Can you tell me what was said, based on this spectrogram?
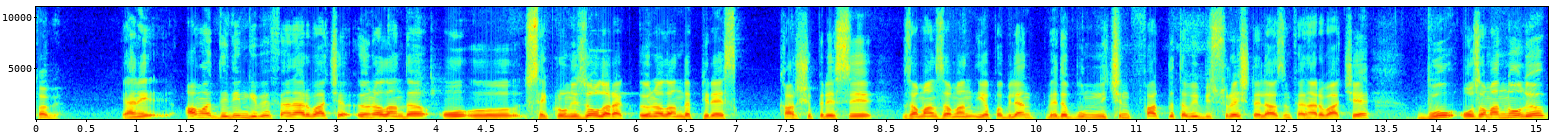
Tabii. Yani ama dediğim gibi Fenerbahçe ön alanda o, e, senkronize olarak ön alanda pres, karşı presi zaman zaman yapabilen ve de bunun için farklı tabii bir süreç de lazım Fenerbahçe'ye. Bu o zaman ne oluyor?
